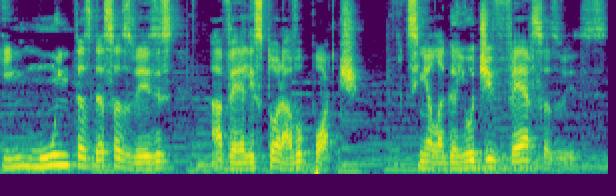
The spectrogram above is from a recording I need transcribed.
E muitas dessas vezes a velha estourava o pote. Sim, ela ganhou diversas vezes.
